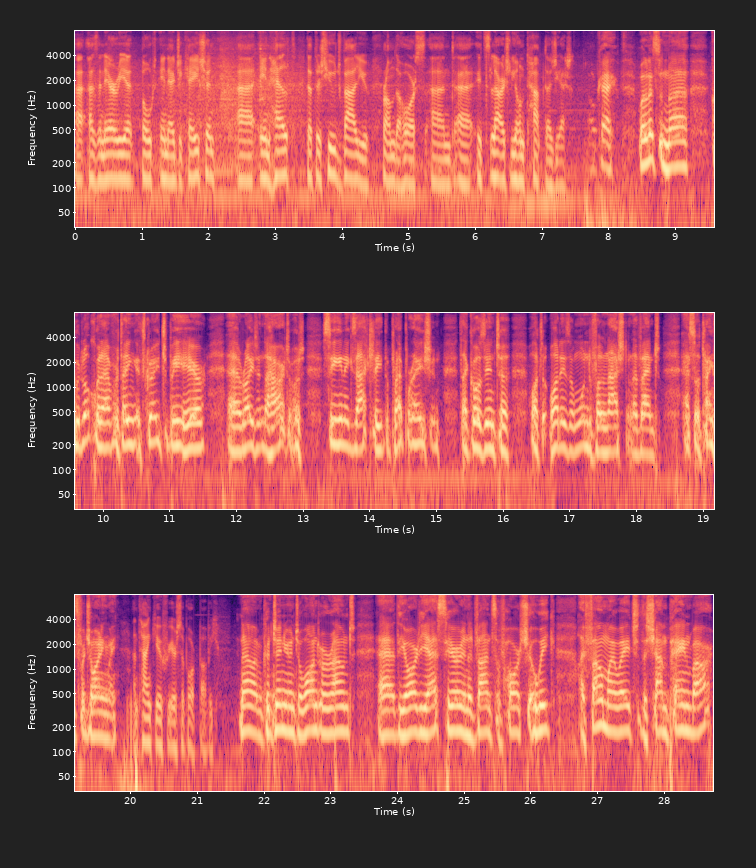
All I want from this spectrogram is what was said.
uh, as an area both in education, uh, in health, that there's huge value from the horse and uh, it's largely untapped as yet. Okay. Well, listen, uh, good luck with everything. It's great to be here, uh, right in the heart of it, seeing exactly the preparation that goes into what what is a wonderful national event. Uh, so thanks for joining me. And thank you for your support, Bobby. Now I'm continuing to wander around uh, the RDS here in advance of Horse Show Week. I found my way to the Champagne Bar.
